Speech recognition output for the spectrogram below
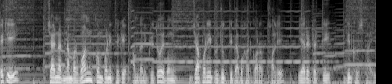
এটি চায়নার নাম্বার ওয়ান কোম্পানি থেকে আমদানিকৃত এবং জাপানি প্রযুক্তি ব্যবহার করার ফলে এয়ারেটারটি দীর্ঘস্থায়ী।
